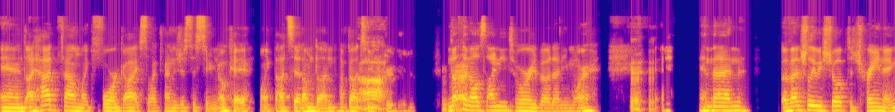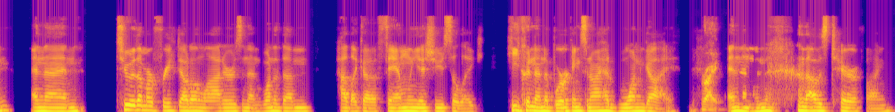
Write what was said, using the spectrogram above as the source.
And I had found like four guys, so I kind of just assumed, okay, like that's it, I'm done. I've got two Ah, crews. Nothing Okay. else I need to worry about anymore. And then eventually we show up to training, and then two of them are freaked out on ladders, and then one of them had like a family issue, so like he couldn't end up working. So now I had one guy, right. and then that was terrifying.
